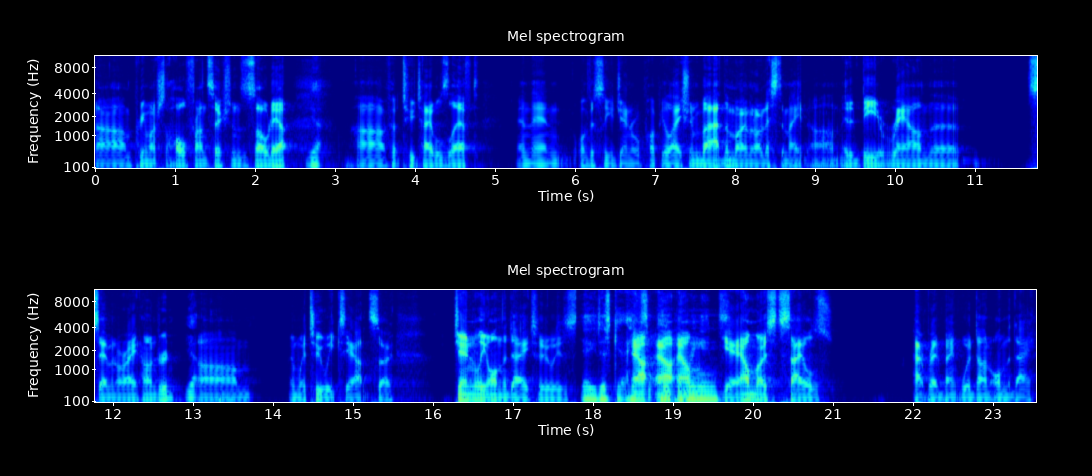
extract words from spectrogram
um, pretty much the whole front sections are sold out. Yeah. Uh, I've got two tables left, and then obviously general population. But at the moment, I'd estimate um, it'd be around the seven or eight hundred. Yeah. Um, and we're two weeks out, so generally on the day too is Yeah, you just get our our, our yeah our most sales at Red Bank were done on the day.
